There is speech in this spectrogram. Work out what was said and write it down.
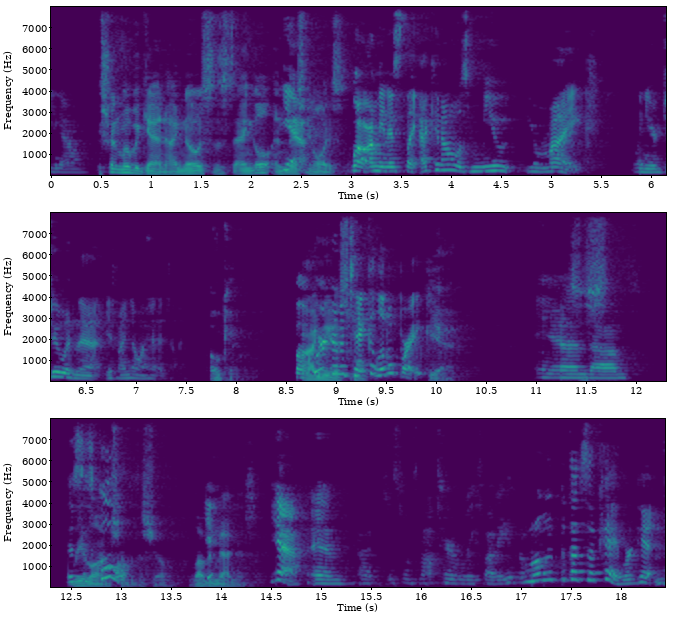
you know, You shouldn't move again. I noticed this angle and this noise. well, I mean, it's like I can always mute your mic when you're doing that if I know ahead of time. Okay. But I we're going to take a little break, Yeah. and This is um, this is Relaunch cool. of the show. Love and madness. Yeah, and uh, this one's not terribly funny at the moment, but that's okay. We're getting.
